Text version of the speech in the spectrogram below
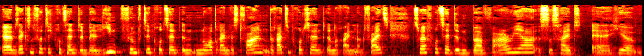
Äh, 46% in Berlin, 15% in Nordrhein-Westfalen, 13% in Rheinland-Pfalz, 12% in Bavaria. Es ist halt äh, hier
